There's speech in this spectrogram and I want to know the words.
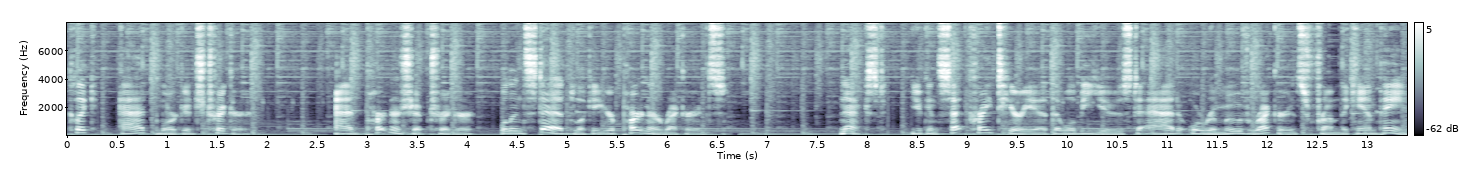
click Add Mortgage Trigger. Add Partnership Trigger will instead look at your partner records. Next, you can set criteria that will be used to add or remove records from the campaign.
